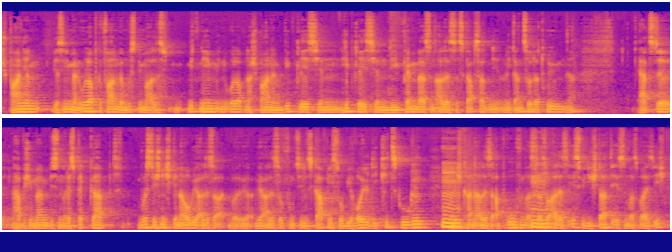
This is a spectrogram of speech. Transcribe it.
Spanien, wir sind immer in Urlaub gefahren, wir mussten immer alles mitnehmen in Urlaub nach Spanien, Wipgläschen, Hipgläschen, die Pembers und alles, das gab es halt nicht, nicht ganz so da drüben. Ja. Ärzte habe ich immer ein bisschen Respekt gehabt. Wusste ich nicht genau, wie alles, wie alles so funktioniert. Es gab nicht so wie heute die Kids Google. Mhm. Und ich kann alles abrufen, was mhm. da so alles ist, wie die Stadt ist und was weiß ich.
